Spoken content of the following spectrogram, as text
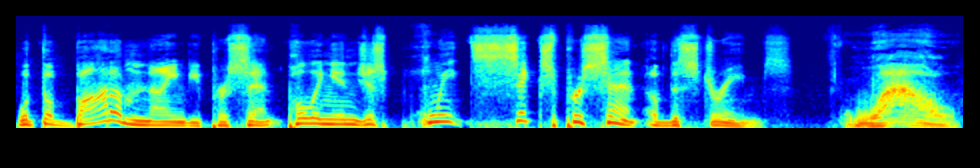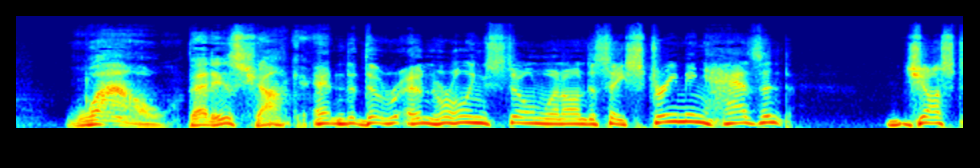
with the bottom 90% pulling in just 0.6% of the streams. Wow. Wow. That is shocking. And, the, and Rolling Stone went on to say streaming hasn't just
